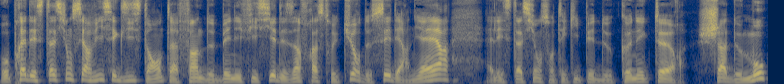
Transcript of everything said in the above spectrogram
auprès des stations-service existantes afin de bénéficier des infrastructures de ces dernières. Les stations sont équipées de connecteurs chat de mots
